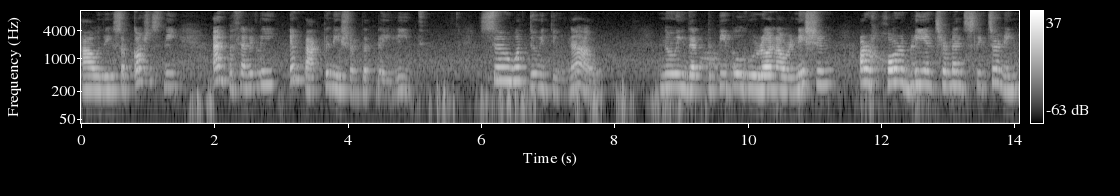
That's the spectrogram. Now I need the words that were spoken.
how they subconsciously and pathetically impact the nation that they lead. So, what do we do now? Knowing that the people who run our nation are horribly and tremendously turning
